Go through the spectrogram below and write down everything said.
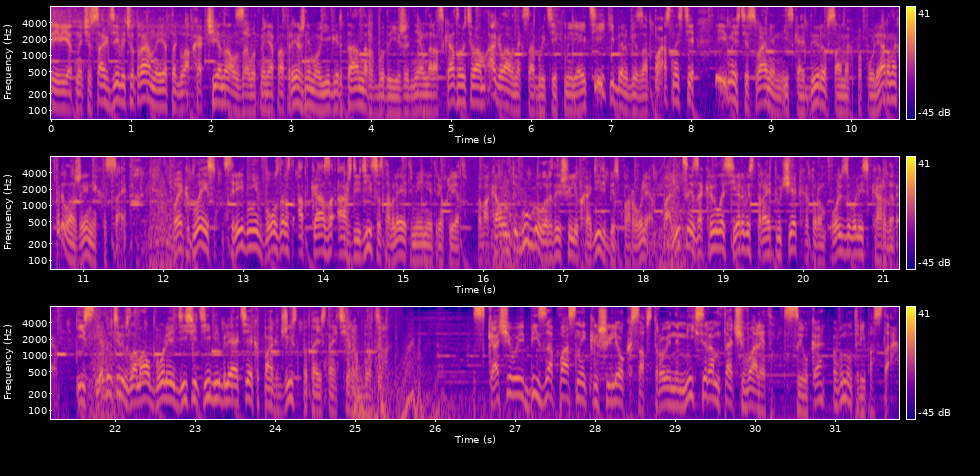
Привет, на часах 9 утра, и это Главхак Channel. Зовут меня по-прежнему Игорь Таннер. Буду ежедневно рассказывать вам о главных событиях в мире IT, кибербезопасности и вместе с вами искать дыры в самых популярных приложениях и сайтах. Backblaze. Средний возраст отказа HDD составляет менее трех лет. В аккаунты Google разрешили входить без пароля. Полиция закрыла сервис Try2Check, которым пользовались кардеры. Исследователь взломал более 10 библиотек PackGist, пытаясь найти работу. Скачивай безопасный кошелек со встроенным миксером Touch Wallet. Ссылка внутри поста.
